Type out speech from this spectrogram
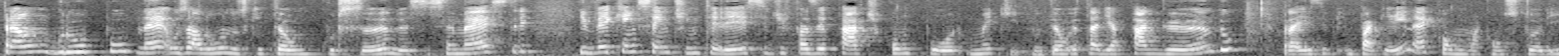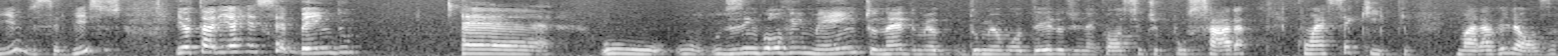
para um grupo, né, os alunos que estão cursando esse semestre e ver quem sente interesse de fazer parte, compor uma equipe. Então eu estaria pagando para paguei, né, como uma consultoria de serviços e eu estaria recebendo é, o, o, desenvolvimento, né, do meu, do meu modelo de negócio de Pulsara com essa equipe maravilhosa.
